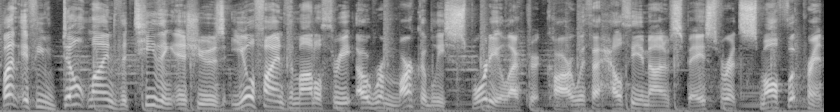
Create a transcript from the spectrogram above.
But if you don't mind the teething issues, you'll find the Model 3 a remarkably sporty electric car with a healthy amount of space for its small footprint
